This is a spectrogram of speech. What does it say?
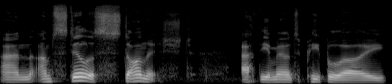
And I'm still astonished at the amount of people I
